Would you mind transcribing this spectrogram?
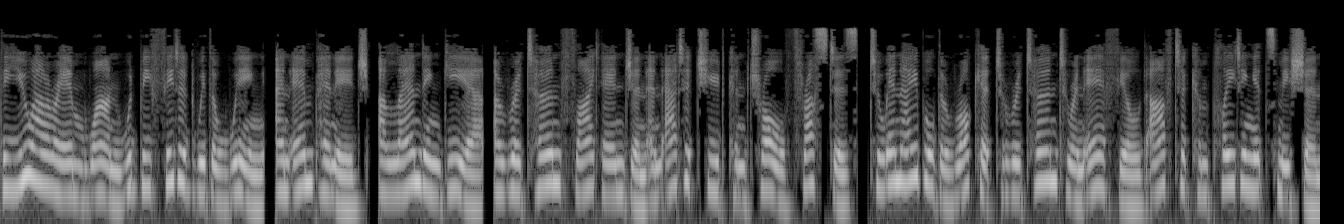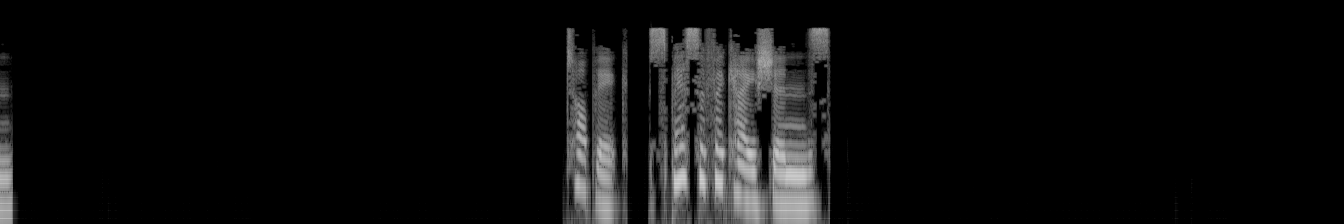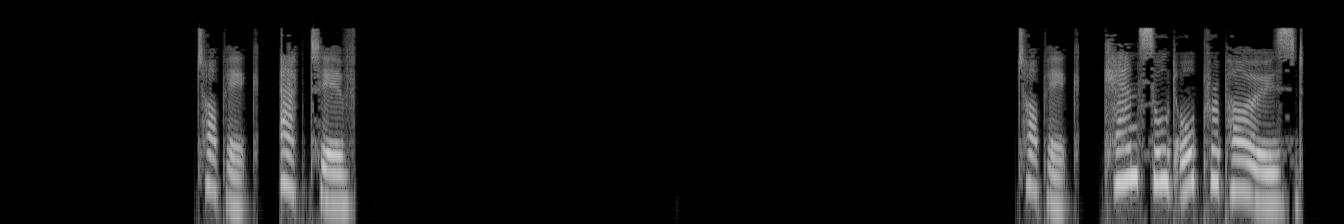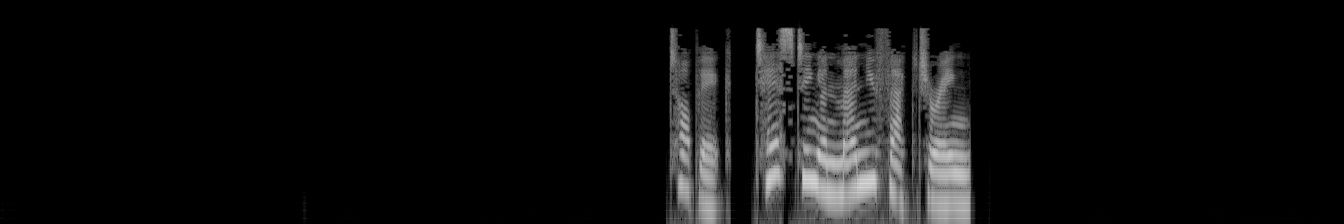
The URM-1 would be fitted with a wing, an empennage, a landing gear, a return flight engine and attitude control thrusters, to enable the rocket to return to an airfield after completing its mission. Specifications Topic Active Topic: Cancelled or proposed. Topic: Testing and manufacturing.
